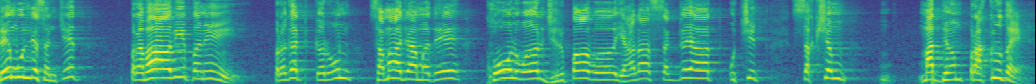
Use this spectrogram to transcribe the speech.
ते मूल्य संचित प्रभावीपणे प्रगट करून समाजामध्ये खोलवर झिरपावं ह्याला सगळ्यात उचित सक्षम माध्यम प्राकृत आहे.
